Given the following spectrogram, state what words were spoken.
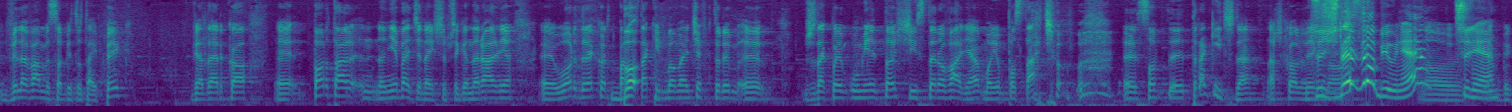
wylewamy sobie tutaj pyk, wiaderko. E, Portal no nie będzie najszybszy generalnie. E, World Record padł Bo- w takim momencie, w którym, e, że tak powiem, umiejętności sterowania moją postacią są tragiczne, aczkolwiek Coś no, źle zrobił, nie? no, Czy nie? Jakby,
